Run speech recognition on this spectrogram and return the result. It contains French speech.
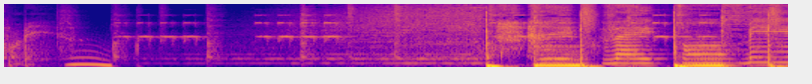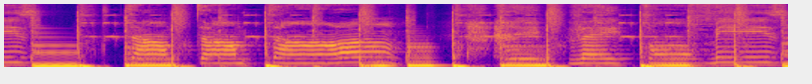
ton bise. Réveille ton bise. Tin, tin, tin. Réveille ton bise.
